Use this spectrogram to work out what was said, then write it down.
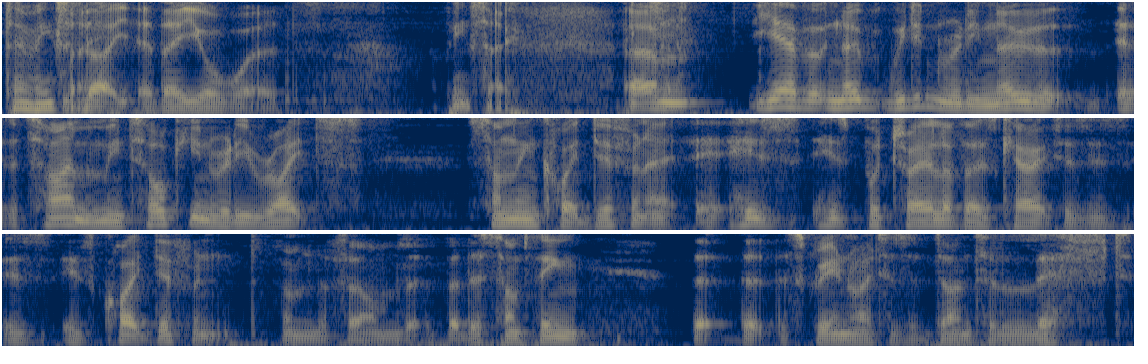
Don't think Is so. that are they your words? I think so. Um, yeah, but no, we didn't really know that at the time. I mean, Tolkien really writes something quite different. Uh, His his portrayal of those characters is is, is quite different from the film. But, but there's something that that the screenwriters have done to lift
